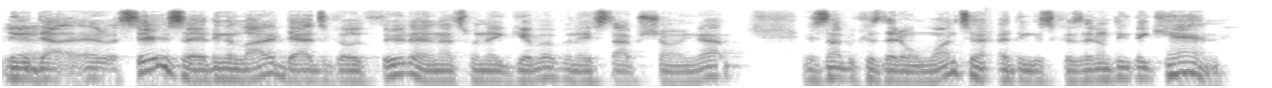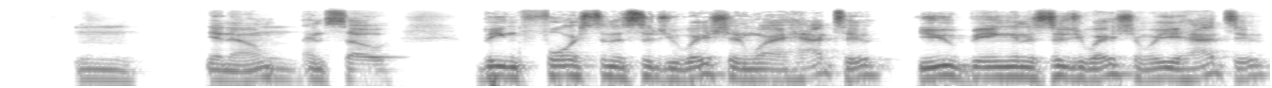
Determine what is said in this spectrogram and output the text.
Yeah. that- seriously, I think a lot of dads go through that, and that's when they give up and they stop showing up. And it's not because they don't want to. I think it's because they don't think they can. Mm, You know, Mm. and so being forced in a situation where I had to, you being in a situation where you had to,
